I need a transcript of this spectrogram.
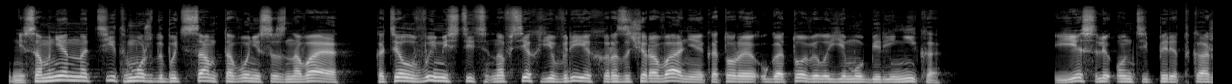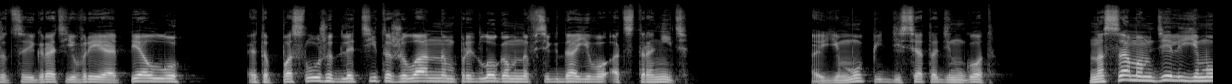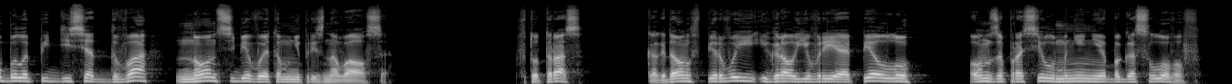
Несомненно, Тит, может быть, сам того не сознавая, хотел выместить на всех евреях разочарование, которое уготовила ему Береника. Если он теперь откажется играть еврея Апеллу, это послужит для Тита желанным предлогом навсегда его отстранить. А ему 51 год. На самом деле ему было 52, но он себе в этом не признавался. В тот раз, когда он впервые играл еврея Апеллу, он запросил мнение богословов.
